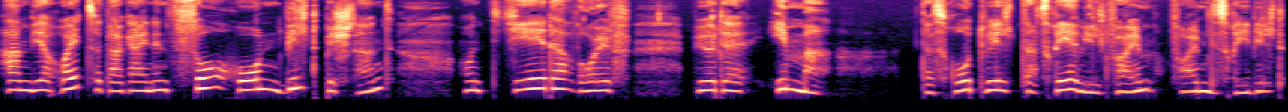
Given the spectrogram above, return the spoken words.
haben wir heutzutage einen so hohen Wildbestand und jeder Wolf würde immer das Rotwild, das Rehwild vor allem, vor allem das Rehwild,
